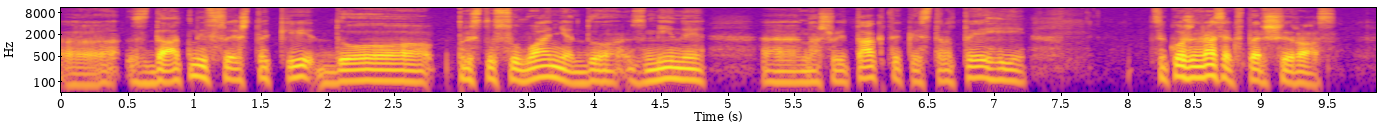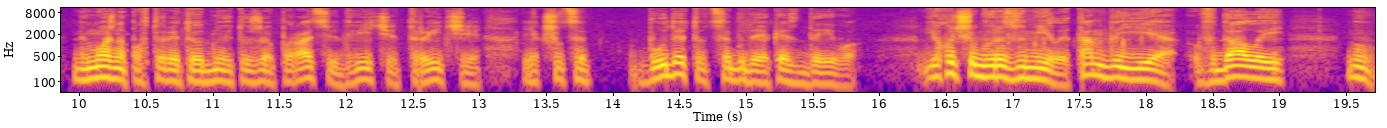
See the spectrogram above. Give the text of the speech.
е, здатний все ж таки до пристосування, до зміни е, нашої тактики, стратегії. Це кожен раз як в перший раз. Не можна повторити одну і ту ж операцію двічі, тричі. Якщо це буде, то це буде якесь диво. Я хочу, щоб ви розуміли, там, де є вдалий, ну,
